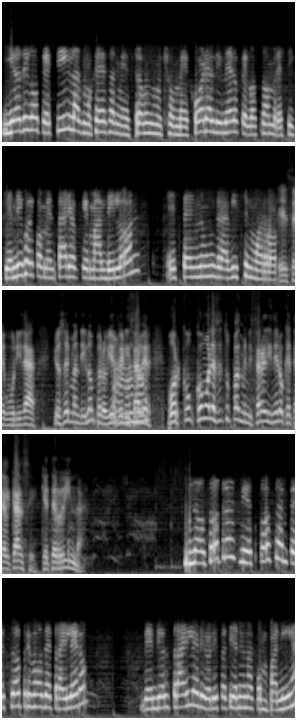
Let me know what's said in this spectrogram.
Yo digo que sí, las mujeres administramos mucho mejor el dinero que los hombres. Y quien dijo el comentario que mandilón está en un gravísimo error. Es seguridad. Yo soy mandilón, pero bien feliz. Ajá. A ver, ¿por co- ¿cómo le haces tú para administrar el dinero que te alcance, que te rinda? Nosotros, mi esposo empezó primero de trailero, vendió el trailer y ahorita tiene una compañía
